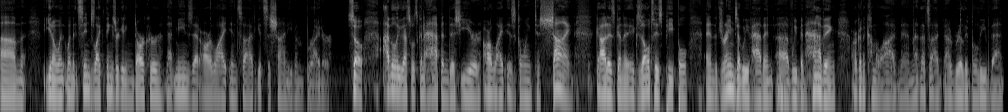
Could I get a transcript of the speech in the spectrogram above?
um, you know, when when it seems like things are getting darker, that means that our light inside gets to shine even brighter. So I believe that's what's going to happen this year. Our light is going to shine. God is going to exalt His people, and the dreams that we've having uh, we've been having are going to come alive. Man, that's I, I really believe that.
